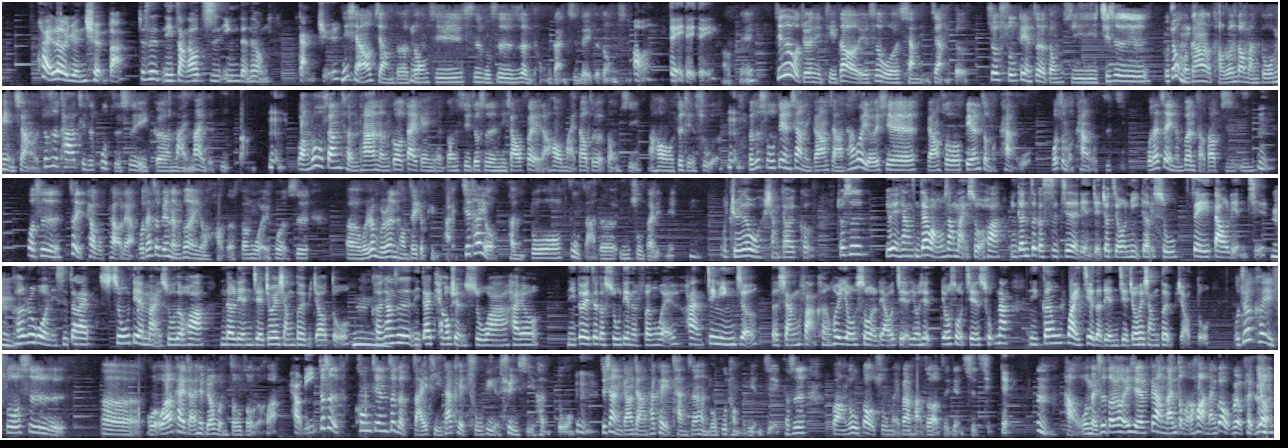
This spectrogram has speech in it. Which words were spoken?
快乐源泉吧，就是你找到知音的那种感觉。你想要讲的东西是不是认同感之类的东西？嗯、哦，对对对。OK，其实我觉得你提到的也是我想讲的。就书店这个东西，其实我觉得我们刚刚有讨论到蛮多面向的，就是它其实不只是一个买卖的地方。嗯，网络商城它能够带给你的东西，就是你消费然后买到这个东西，然后就结束了。嗯，可是书店像你刚刚讲的，它会有一些，比方说别人怎么看我，我怎么看我自己，我在这里能不能找到知音？嗯，或者是这里漂不漂亮？我在这边能不能有好的氛围，或者是。呃，我认不认同这个品牌？其实它有很多复杂的因素在里面。嗯，我觉得我想到一个，就是有点像是你在网络上买书的话，你跟这个世界的连接就只有你跟书这一道连接。嗯，可是如果你是在书店买书的话，你的连接就会相对比较多。嗯，可能像是你在挑选书啊，还有。你对这个书店的氛围和经营者的想法可能会有所了解，有些有所接触，那你跟外界的连接就会相对比较多。我觉得可以说是，呃，我我要开始讲一些比较文绉绉的话。好的，就是空间这个载体，它可以处理的讯息很多。嗯，就像你刚刚讲的，它可以产生很多不同的连接，可是网络构书没办法做到这件事情。对。嗯，好，我每次都用一些非常难懂的话，难怪我没有朋友。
